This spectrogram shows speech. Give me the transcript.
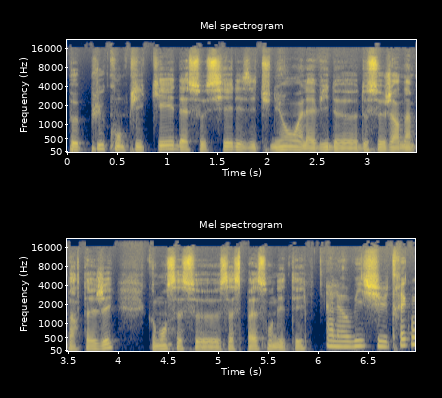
peu plus compliqué d'associer associer les étudiants à la vie de, ce jardin partagé. Comment ça se, ça se, passe en été? Alors oui, je suis très contente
